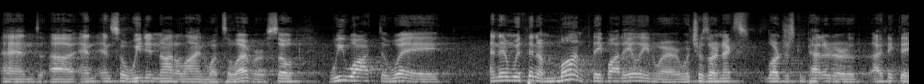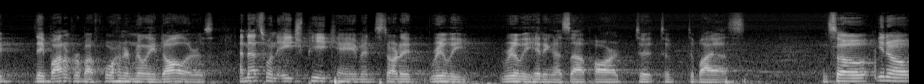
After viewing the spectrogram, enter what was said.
And, uh, and, and so we did not align whatsoever. So we walked away, and then within a month, they bought Alienware, which was our next largest competitor. I think they, they bought them for about $400 million. And that's when HP came and started really, really hitting us up hard to, to, to buy us. And so, you know,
